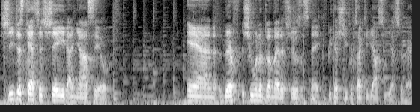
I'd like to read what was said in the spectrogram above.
she just casted shade on Yasu. And therefore she wouldn't have done that if she was a snake, because she protected Yasu yesterday.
